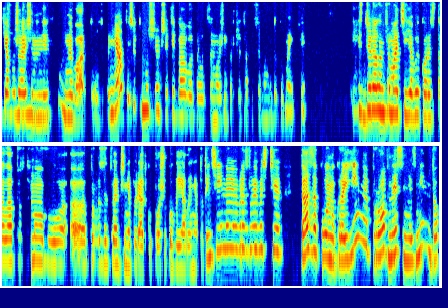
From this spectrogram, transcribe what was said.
Я вважаю, що на них не варто зупинятися, тому що якщо цікаво, то це можна прочитати в самому документі. Із джерел інформації я використала постанову е, про затвердження порядку пошуку виявлення потенційної вразливості та закон України про внесення змін до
